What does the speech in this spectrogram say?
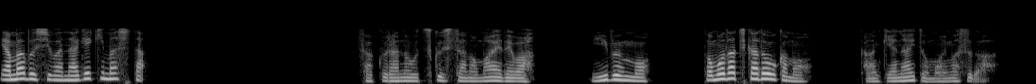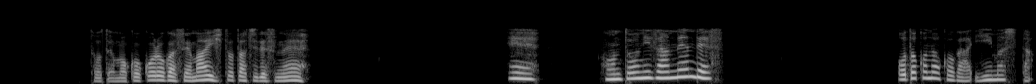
山伏は嘆きました。桜の美しさの前では、身分も友達かどうかも関係ないと思いますが、とても心が狭い人たちですね。ええ、本当に残念です。男の子が言いました。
